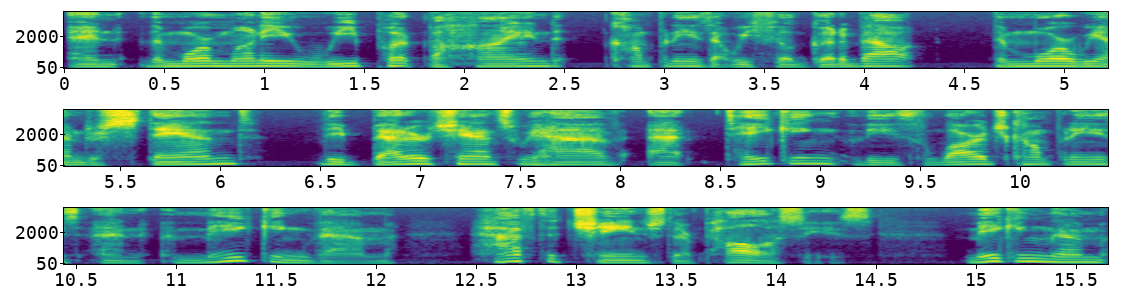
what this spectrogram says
And the more money we put behind companies that we feel good about, the more we understand, the better chance we have at taking these large companies and making them have to change their policies, making them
